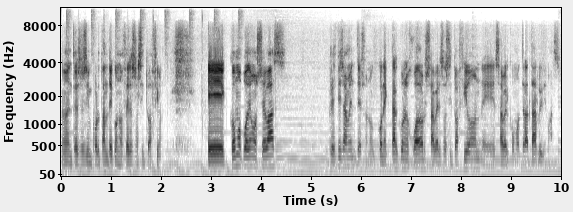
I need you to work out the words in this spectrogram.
Entonces es importante conocer esa situación. Eh, ¿Cómo podemos, Sebas, precisamente eso, ¿no? Conectar con el jugador, saber esa situación, eh, saber cómo tratarlo y demás.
